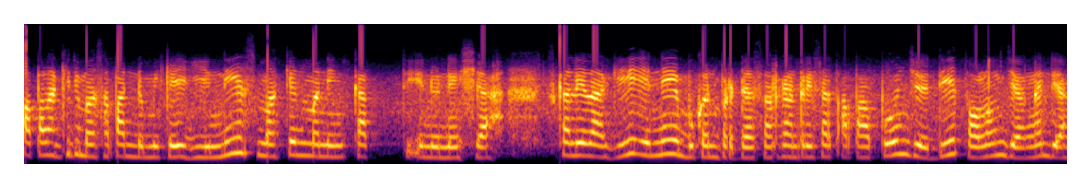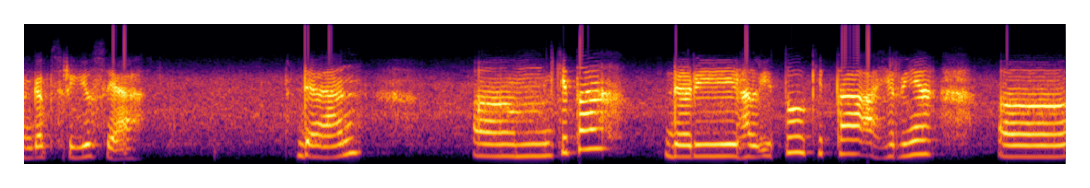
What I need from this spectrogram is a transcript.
apalagi di masa pandemi kayak gini, semakin meningkat di Indonesia. Sekali lagi, ini bukan berdasarkan riset apa pun, jadi tolong jangan dianggap serius ya. Dan um, kita dari hal itu kita akhirnya uh,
